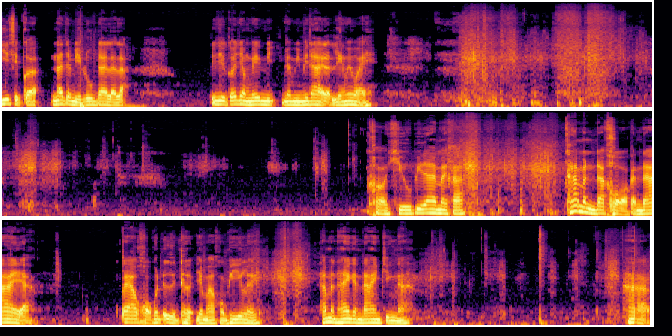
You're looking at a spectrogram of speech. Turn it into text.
ยี่สิบก็น่าจะมีลูกได้แล้วล่ะยี่สิบก็ยังไม่มียังมีไม่ได้เลี้ยงไม่ไหว ขอคิวพี่ได้ไหมคะ ถ้ามันดาขอกันได้อะไปเอาของคนอื่นเถอะอย่ามาของพี่เลย ถ้ามันให้กันได้จริงๆนะ หาก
